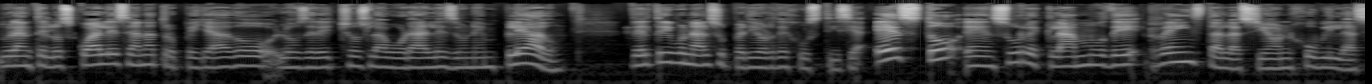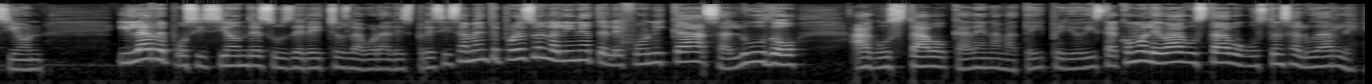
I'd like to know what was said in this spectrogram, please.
durante los cuales se han atropellado los derechos laborales de un empleado del Tribunal Superior de Justicia. Esto en su reclamo de reinstalación, jubilación y la reposición de sus derechos laborales. Precisamente por eso en la línea telefónica saludo a Gustavo Cadena Matei, periodista. ¿Cómo le va, Gustavo? Gusto en saludarle.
